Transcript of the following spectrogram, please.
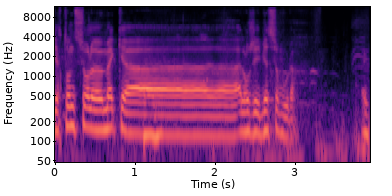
Il retourne sur le mec euh, allongé, bien sur vous là. Allez,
